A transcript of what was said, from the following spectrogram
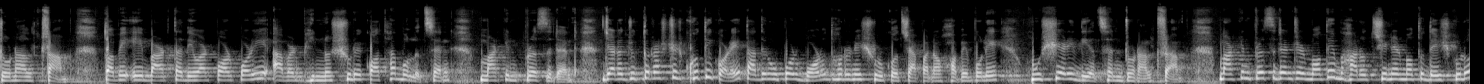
ডোনাল্ড ট্রাম্প। তবে এই বার্তা দেওয়ার পরপরই আবার ভিন্ন সুরে কথা বলেছেন মার্কিন প্রেসিডেন্ট। যারা যুক্তরাষ্ট্রের ক্ষতি করে, তাদের উপর বড় ধরনের শুল্ক চাপানো হবে বলে হুঁশিয়ারি দিয়েছেন ডোনাল্ড ট্রাম্প। মার্কিন প্রেসিডেন্টের মতে, ভারত চীনের মতো দেশগুলো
